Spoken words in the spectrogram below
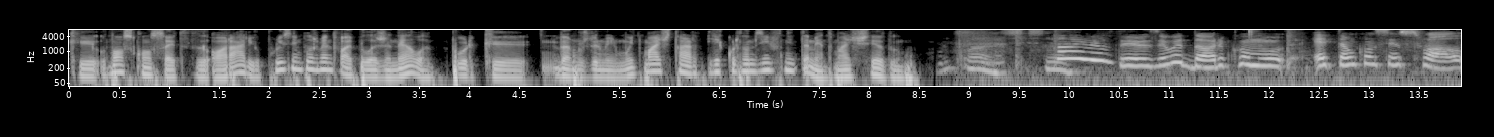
que o nosso conceito de horário, por e simplesmente vai pela janela, porque vamos dormir muito mais tarde e acordamos infinitamente mais cedo. Ai meu Deus, eu adoro como é tão consensual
